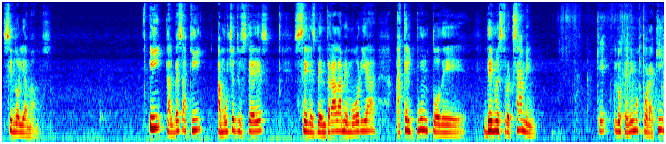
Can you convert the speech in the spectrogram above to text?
si no le amamos. Y tal vez aquí a muchos de ustedes se les vendrá a la memoria aquel punto de, de nuestro examen, que lo tenemos por aquí,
